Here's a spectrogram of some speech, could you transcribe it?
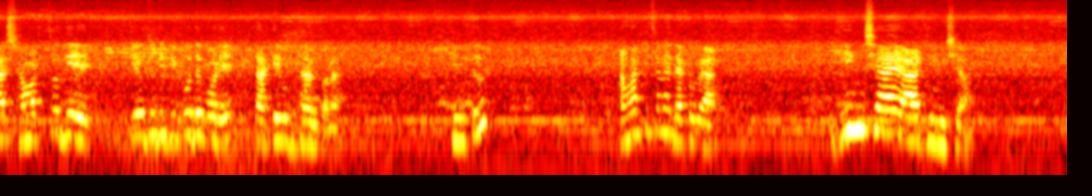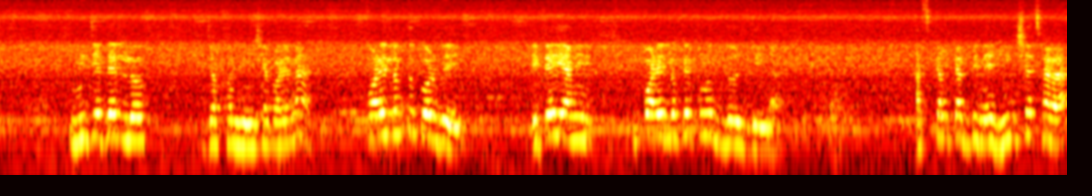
আর সামর্থ্য দিয়ে কেউ যদি বিপদে পড়ে, তাকে উদ্ধার করা। কিন্তু আমার পিছনে দেখো গা, হিংসায় আর হিংসা। নিজেদের লোক যখন হিংসা করে না, পরের লোক তো করবেই। এটাই আমি পরের লোকের কোনো দোষ দিই না। আজকালকার দিনে হিংসা ছাড়া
